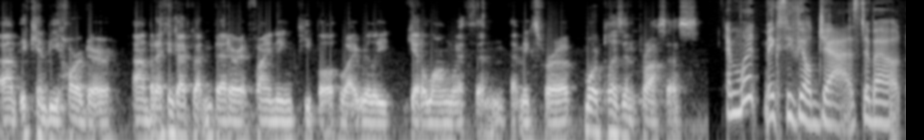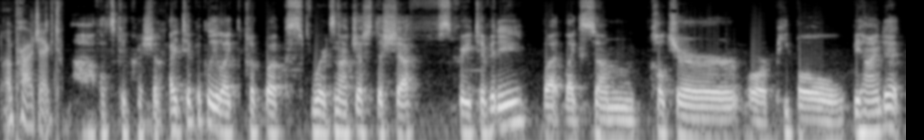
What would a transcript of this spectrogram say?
um, it can be harder um, but i think i've gotten better at finding people who i really get along with and that makes for a more pleasant process And what makes you feel jazzed about a project? Oh, that's a good question. I typically like cookbooks where it's not just the chef's creativity, but like some culture or people behind it.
